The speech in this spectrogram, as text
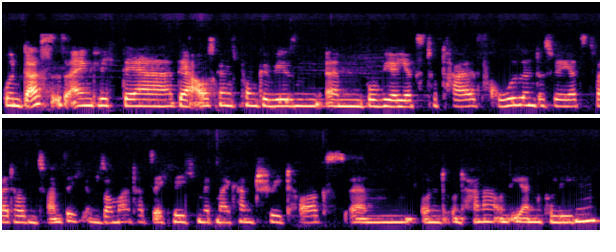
Und das ist eigentlich der, der Ausgangspunkt gewesen, ähm, wo wir jetzt total froh sind, dass wir jetzt 2020 im Sommer tatsächlich mit My Country Talks ähm, und, und Hannah und ihren Kollegen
